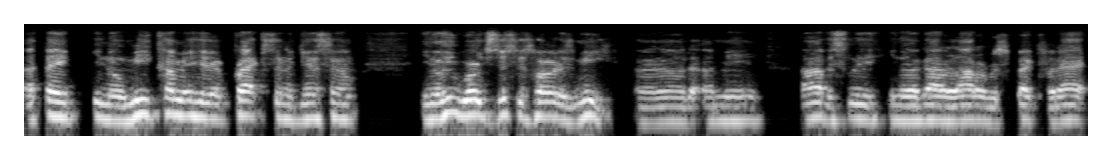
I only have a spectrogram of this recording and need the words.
I think, you know, me coming here practicing against him, you know, he works just as hard as me. Uh, I mean, obviously, you know, I got a lot of respect for that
